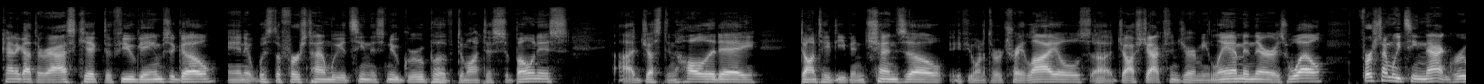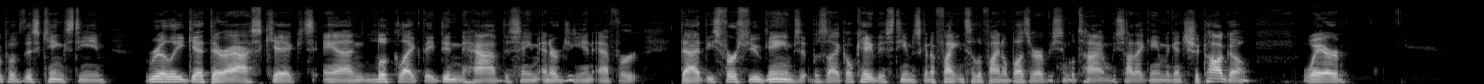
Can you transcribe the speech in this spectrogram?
kind of got their ass kicked a few games ago, and it was the first time we had seen this new group of Domantas Sabonis, uh, Justin Holiday, Donte DiVincenzo, if you want to throw Trey Lyles, uh, Josh Jackson, Jeremy Lamb in there as well. First time we'd seen that group of this Kings team really get their ass kicked and look like they didn't have the same energy and effort that these first few games, it was like, okay, this team is going to fight until the final buzzer every single time. We saw that game against Chicago where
